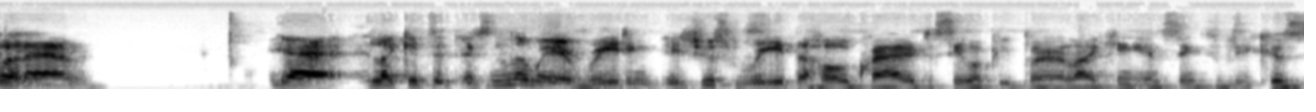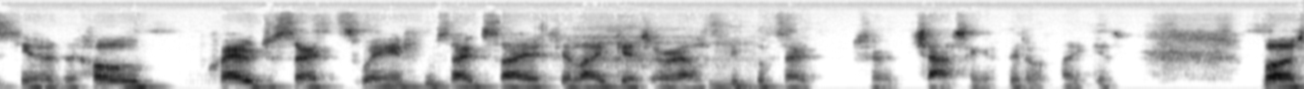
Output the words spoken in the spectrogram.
but um yeah, like it's it's another way of reading. You just read the whole crowd to see what people are liking instinctively, because you know the whole crowd just starts swaying from side to side if they like it, or else mm. people start, start chatting if they don't like it. But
